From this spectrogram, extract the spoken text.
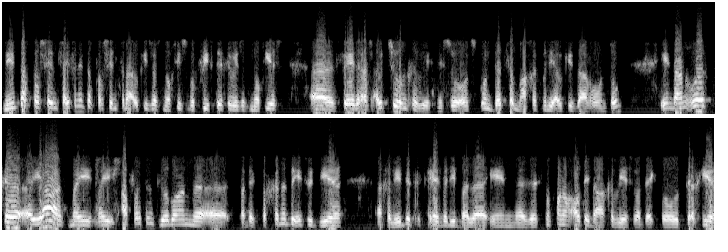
90% 95% van die ouetjies was nog nie so bevriende gewees of nog eens uh verder as oudsoring gewees nie. So ons kon dit vermag het met die ouetjies daar rondom. En dan ook uh, ja my my afwatingsloopbaan uh, wat ek begin het by SOD 'n geleentheid gekry by die bulle en uh, dis nog van nog altyd daar gewees wat ek wil teruggee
